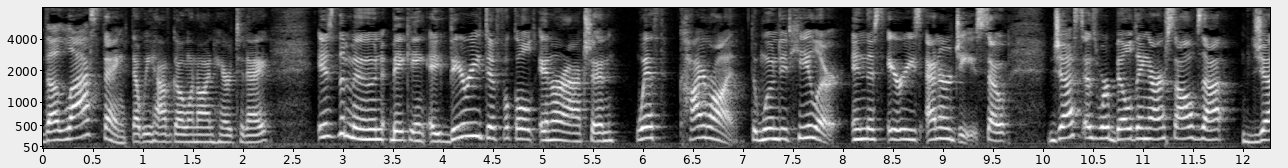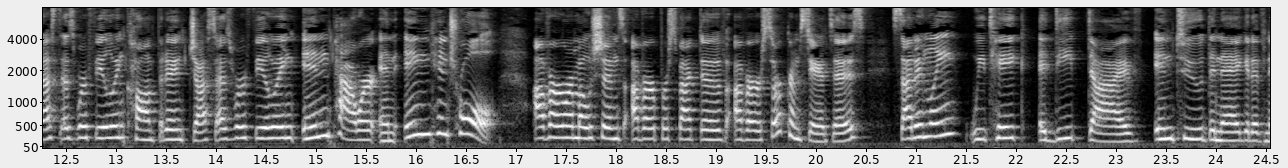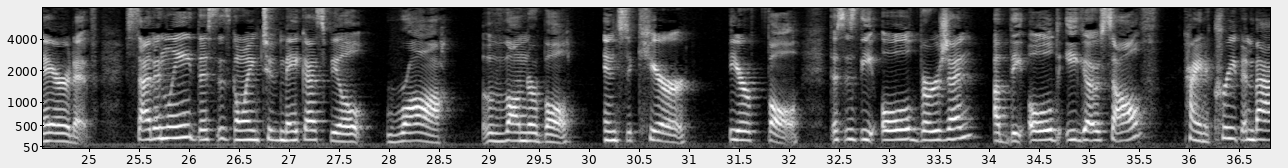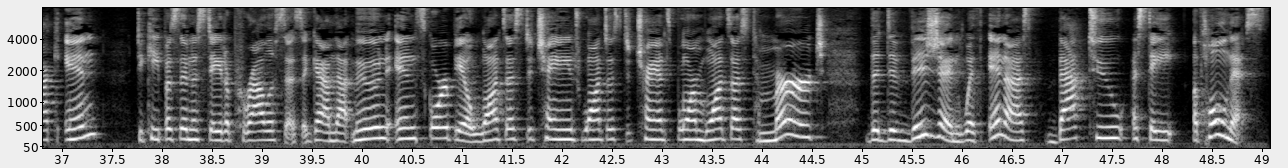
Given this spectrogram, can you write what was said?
The last thing that we have going on here today is the moon making a very difficult interaction with Chiron, the wounded healer, in this Aries energy. So, just as we're building ourselves up, just as we're feeling confident, just as we're feeling in power and in control of our emotions, of our perspective, of our circumstances, Suddenly, we take a deep dive into the negative narrative. Suddenly, this is going to make us feel raw, vulnerable, insecure, fearful. This is the old version of the old ego self kind of creeping back in to keep us in a state of paralysis. Again, that moon in Scorpio wants us to change, wants us to transform, wants us to merge the division within us back to a state of wholeness.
